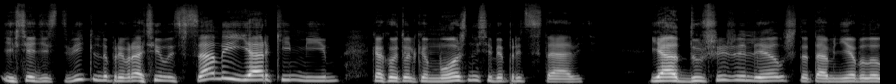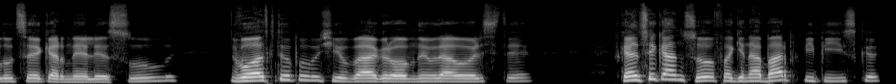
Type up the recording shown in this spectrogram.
и все действительно превратилось в самый яркий мим, какой только можно себе представить. Я от души жалел, что там не было Луция Корнелия Суллы. Вот кто получил бы огромное удовольствие. В конце концов, Агенобарб Пиписка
